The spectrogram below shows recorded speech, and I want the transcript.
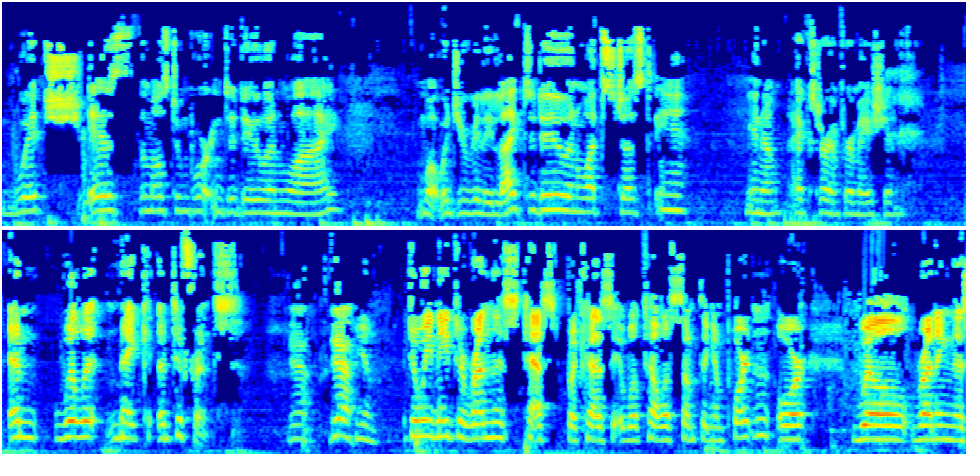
Which is the most important to do and why? What would you really like to do and what's just eh, you know, extra information." And will it make a difference? Yeah. Yeah. Yeah. Do we need to run this test because it will tell us something important, or will running this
